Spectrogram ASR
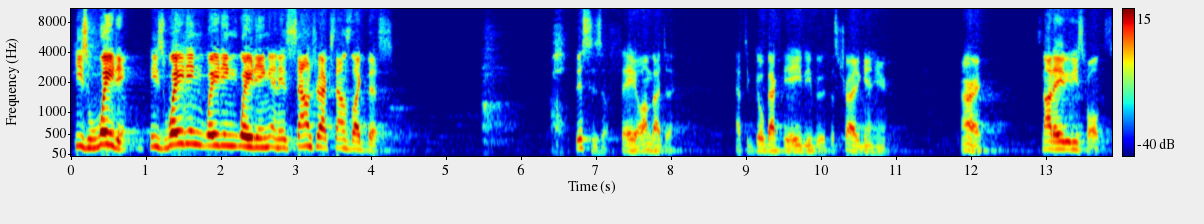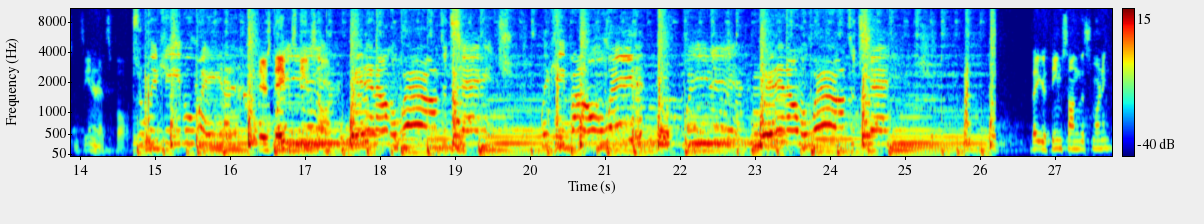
He's waiting. He's waiting, waiting, waiting, and his soundtrack sounds like this. Oh, this is a fail. I'm about to have to go back to the AV booth. Let's try it again here. All right. It's not AV's fault, it's, the internet's fault. So There's David's theme song. That your theme song this morning?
